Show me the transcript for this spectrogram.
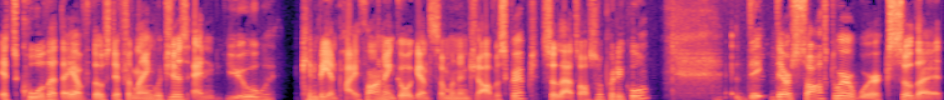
it's cool that they have those different languages and you can be in Python and go against someone in JavaScript. So that's also pretty cool. The, their software works so that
